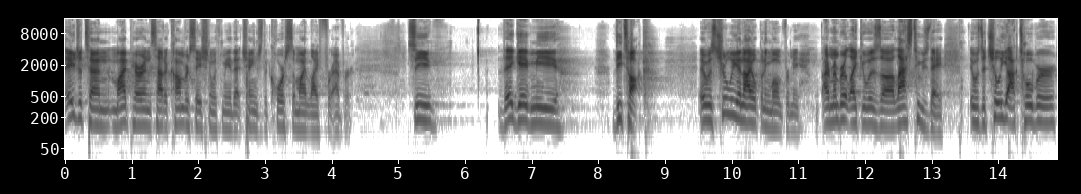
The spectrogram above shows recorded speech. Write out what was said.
The age of 10, my parents had a conversation with me that changed the course of my life forever. See, they gave me the talk. It was truly an eye opening moment for me. I remember it like it was uh, last Tuesday. It was a chilly October.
